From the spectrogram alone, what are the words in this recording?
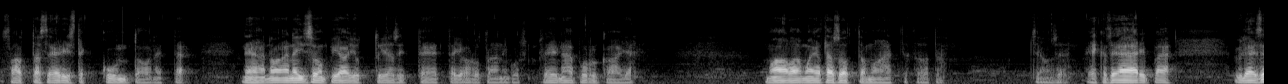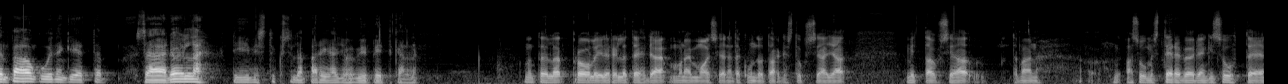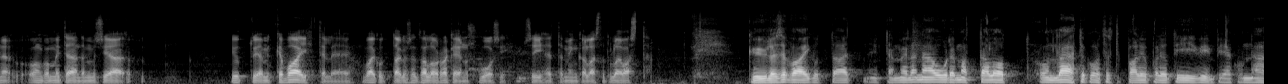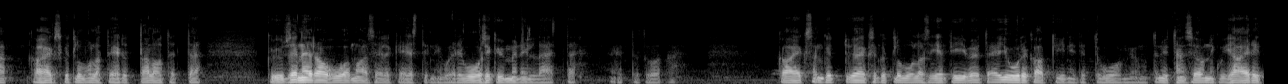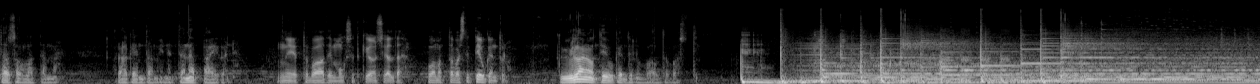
saattaa se eriste kuntoon. Että nehän on aina isompia juttuja sitten, että joudutaan niin seinää purkaa ja maalaamaan ja tasottamaan. Että tuota, se on se, ehkä se ääripää. Yleisempää on kuitenkin, että säädöillä, tiivistyksillä pärjää jo hyvin pitkälle. No teillä pro tehdään monenmoisia näitä kuntotarkistuksia ja mittauksia tämän asumisterveydenkin suhteen. Onko mitään tämmöisiä juttuja, mitkä vaihtelee? Vaikuttaako se talon rakennusvuosi siihen, että minkälaista tulee vastaan? Kyllä se vaikuttaa. Nyt meillä nämä uudemmat talot on lähtökohtaisesti paljon paljon tiiviimpiä kuin nämä 80-luvulla tehdyt talot, että kyllä sen ero huomaa selkeästi niin kuin eri vuosikymmenillä, että, että tuota, 80-90-luvulla siihen tiiveyteen ei juurikaan kiinnitetty huomioon, mutta nythän se on niin kuin ihan eri tasolla tämä rakentaminen tänä päivänä. Niin, että vaatimuksetkin on sieltä huomattavasti tiukentunut. Kyllä ne on tiukentunut valtavasti.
